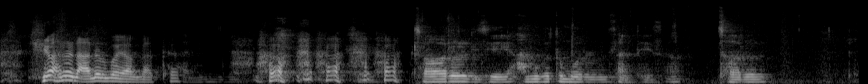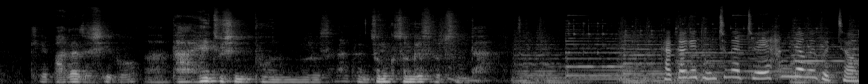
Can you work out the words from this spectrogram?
귀화는 안할 모양 같아. 저를 이제 아무것도 모르는 상태에서 저를 이렇게 받아주시고 아, 다 해주신 분으로서 항상 존, 존경스럽습니다. 각각의 동충하초에 학명을 붙여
